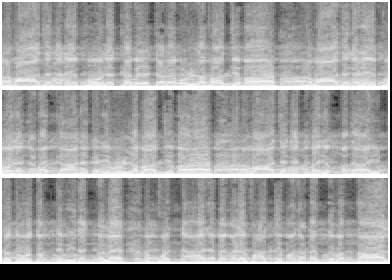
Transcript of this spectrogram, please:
പ്രവാചകനെ പോലെ കവിൽത്തടമുള്ള ഫാത്തിമ പ്രവാചകനെ പോലെ നടക്കാൻ കഴിവുള്ള ഫാത്തിമ പ്രവാചകൻ വരുന്നതായിട്ട് തോന്നും നിബിതങ്ങൾ. പൊന്നാരമകൾ ഫാത്തിമ നടന്നു വന്നാൽ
